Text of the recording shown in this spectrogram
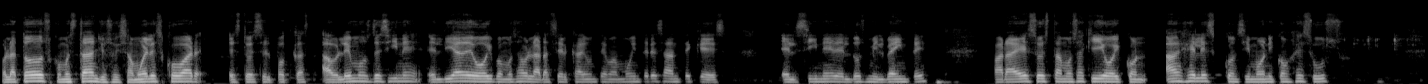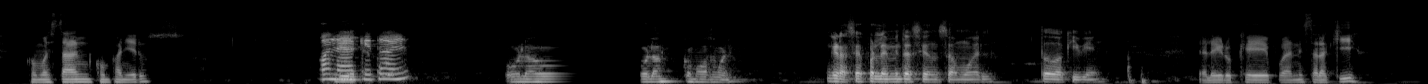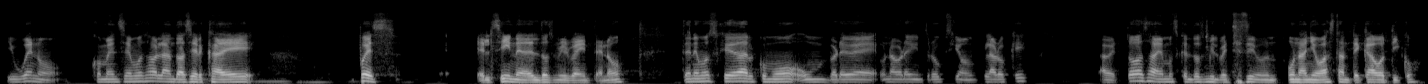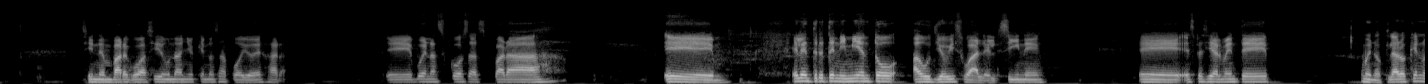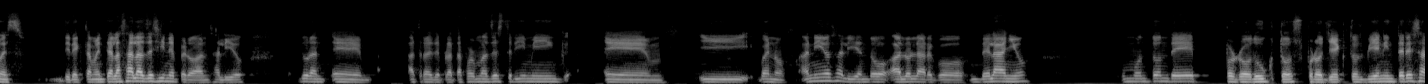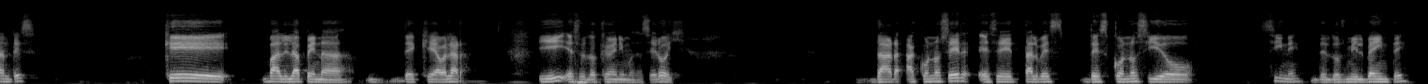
Hola a todos, ¿cómo están? Yo soy Samuel Escobar, esto es el podcast Hablemos de Cine. El día de hoy vamos a hablar acerca de un tema muy interesante que es el cine del 2020. Para eso estamos aquí hoy con Ángeles, con Simón y con Jesús. ¿Cómo están, compañeros? Hola, ¿qué tal? Hola, hola, ¿cómo va Samuel? Gracias por la invitación, Samuel. Todo aquí bien. Me alegro que puedan estar aquí. Y bueno, comencemos hablando acerca de, pues, el cine del 2020, ¿no? Tenemos que dar como un breve, una breve introducción. Claro que, a ver, todos sabemos que el 2020 ha sido un, año bastante caótico. Sin embargo, ha sido un año que nos ha podido dejar eh, buenas cosas para eh, el entretenimiento audiovisual, el cine, eh, especialmente, bueno, claro que no es directamente a las salas de cine, pero han salido durante, eh, a través de plataformas de streaming em, y bueno, han ido saliendo a lo largo del año un montón de productos, proyectos bien interesantes que vale la pena de que hablar. Y eso es lo que venimos a hacer hoy. Dar a conocer ese tal vez desconocido cine del 2020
